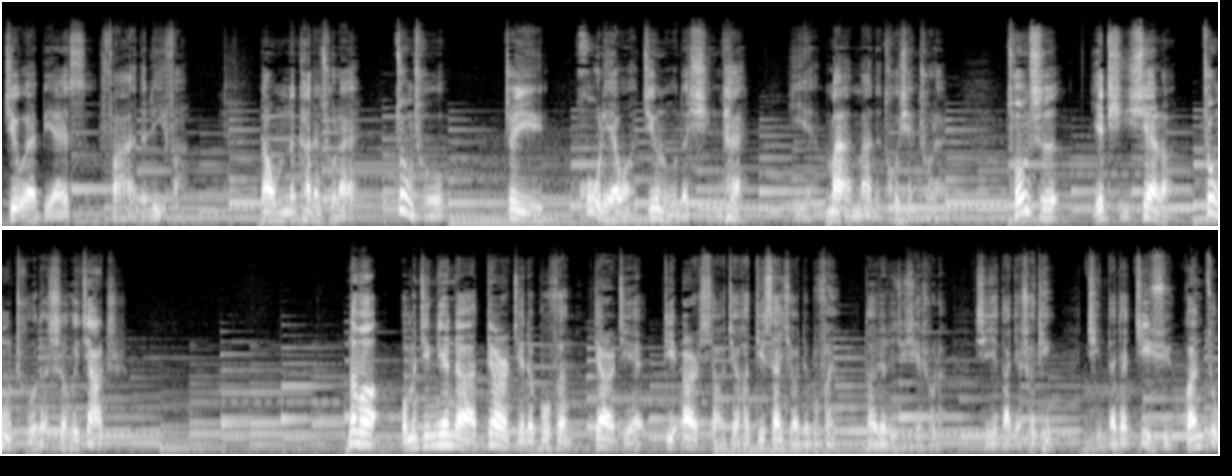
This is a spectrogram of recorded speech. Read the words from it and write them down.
GOBS 法案的立法，那我们能看得出来，众筹这一互联网金融的形态慢慢的凸显出来，从此也体现了众筹的社会价值。那么。我们今天的第二节的部分，第二节、第二小节和第三小节部分到这里就结束了。谢谢大家收听，请大家继续关注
